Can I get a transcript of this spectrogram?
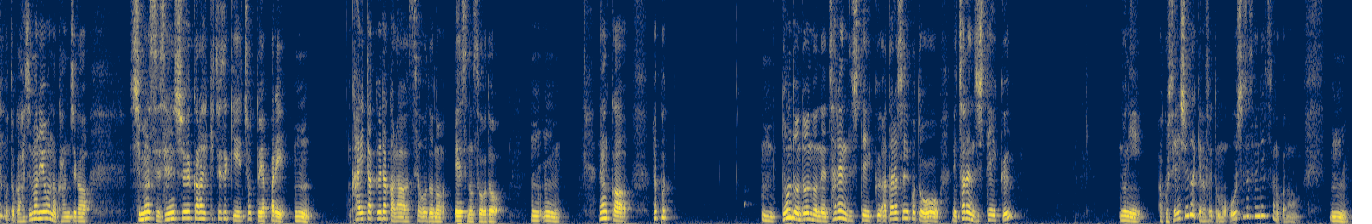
いことが始まるような感じがします。先週から引き続き、ちょっとやっぱり、うん。開拓だから、ソードの、エースのソード。うんうん。なんか、やっぱ、うん、どんどんどんどんね、チャレンジしていく、新しいことを、ね、チャレンジしていく。のに、あ、これ先週だっけなそれとも大志座さんで言ってたのかな？うん。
